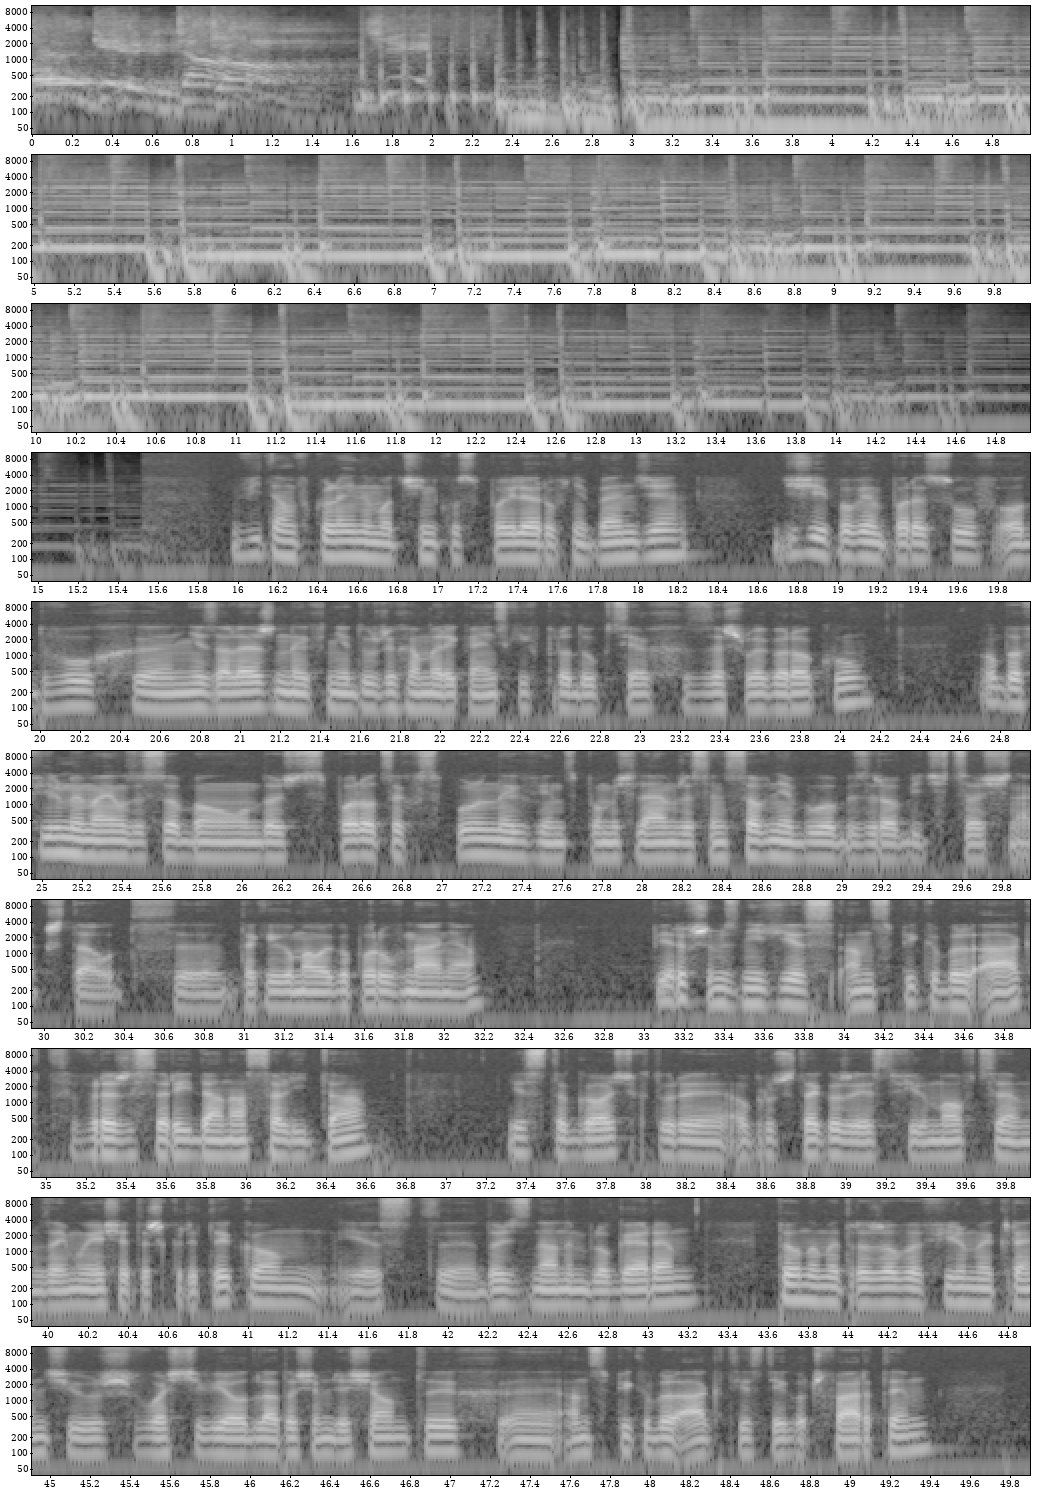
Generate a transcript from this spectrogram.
Get it done. Yeah. Witam w kolejnym odcinku Spoilerów nie będzie. Dzisiaj powiem parę słów o dwóch e, niezależnych, niedużych amerykańskich produkcjach z zeszłego roku. Oba filmy mają ze sobą dość sporo cech wspólnych, więc pomyślałem, że sensownie byłoby zrobić coś na kształt e, takiego małego porównania. Pierwszym z nich jest Unspeakable Act w reżyserii Dana Salita. Jest to gość, który oprócz tego, że jest filmowcem, zajmuje się też krytyką, jest e, dość znanym blogerem. Pełnometrażowe filmy kręci już właściwie od lat 80. E, Unspeakable Act jest jego czwartym.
